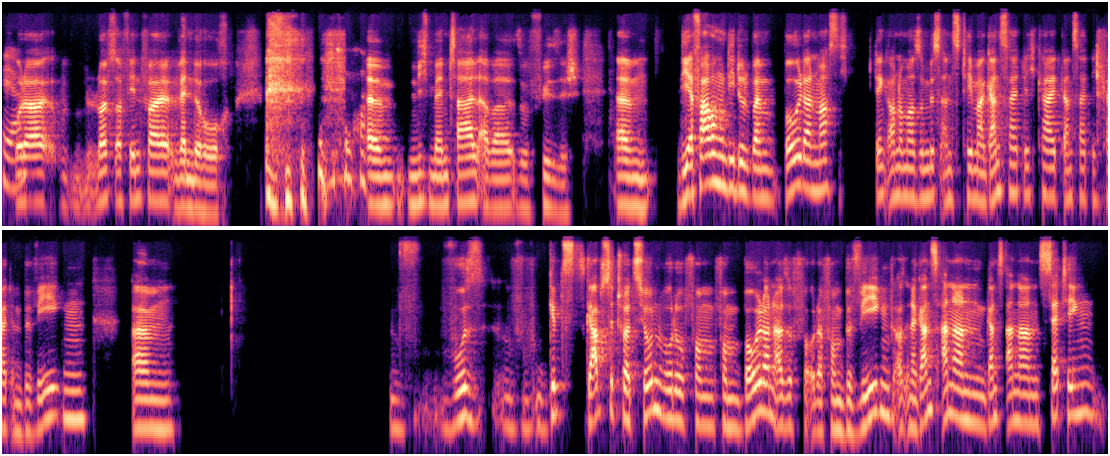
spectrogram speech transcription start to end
Ja. Oder läufst auf jeden Fall Wände hoch? ja. ähm, nicht mental, aber so physisch. Ähm, die Erfahrungen, die du beim Bouldern machst, ich denke auch nochmal so ein bisschen ans Thema Ganzheitlichkeit, Ganzheitlichkeit im Bewegen. Ähm, wo gab es Situationen, wo du vom, vom Bouldern, also oder vom Bewegen aus einer ganz anderen, ganz anderen Setting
